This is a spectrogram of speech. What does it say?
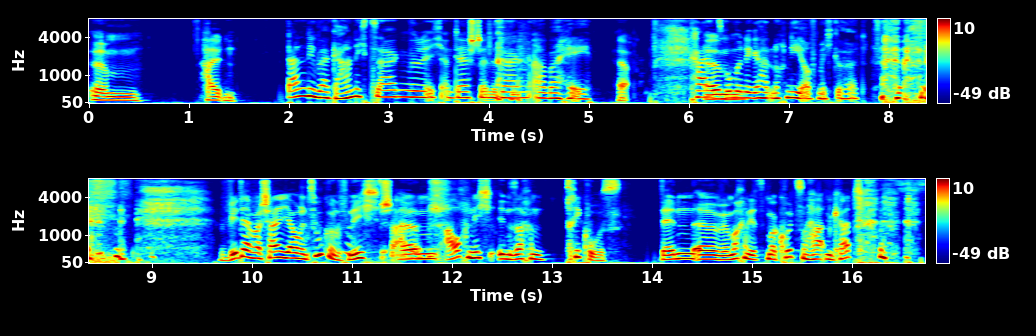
ähm, halten. Dann lieber gar nichts sagen, würde ich an der Stelle sagen, aber hey. Ja. Karl-Heinz Ähm, Rummenigge hat noch nie auf mich gehört. Wird er wahrscheinlich auch in Zukunft nicht. Schade. Ähm, auch nicht in Sachen Trikots. Denn äh, wir machen jetzt mal kurz einen harten Cut.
